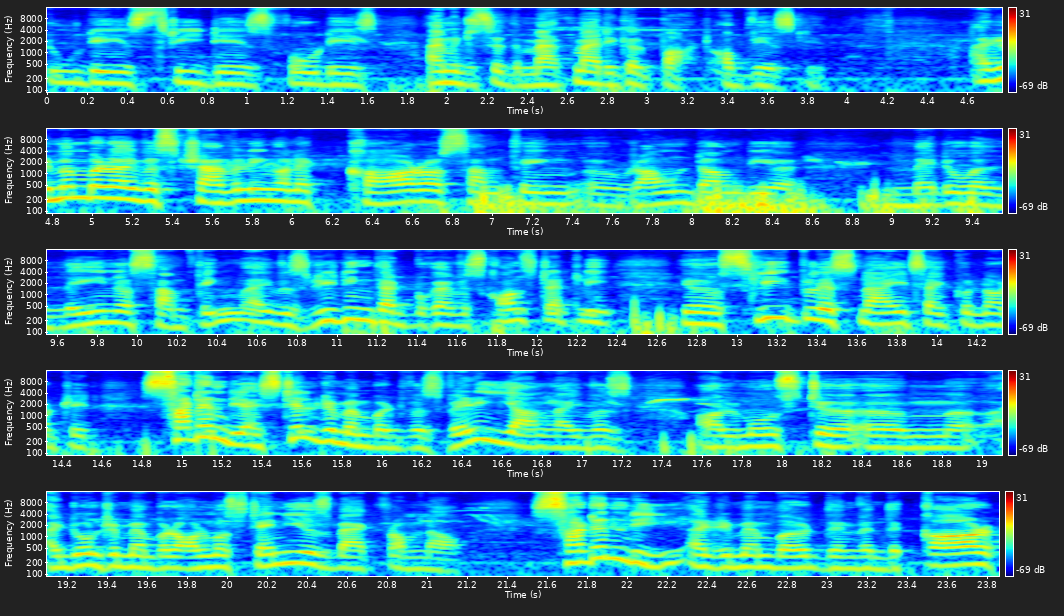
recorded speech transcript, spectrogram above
two days, three days, four days. I mean to say the mathematical part, obviously. I remember I was traveling on a car or something uh, round down the uh, meadow lane or something. I was reading that book. I was constantly, you know, sleepless nights. I could not read. Suddenly, I still remember. It was very young. I was almost, uh, um, I don't remember, almost 10 years back from now. Suddenly, I remembered then when the car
